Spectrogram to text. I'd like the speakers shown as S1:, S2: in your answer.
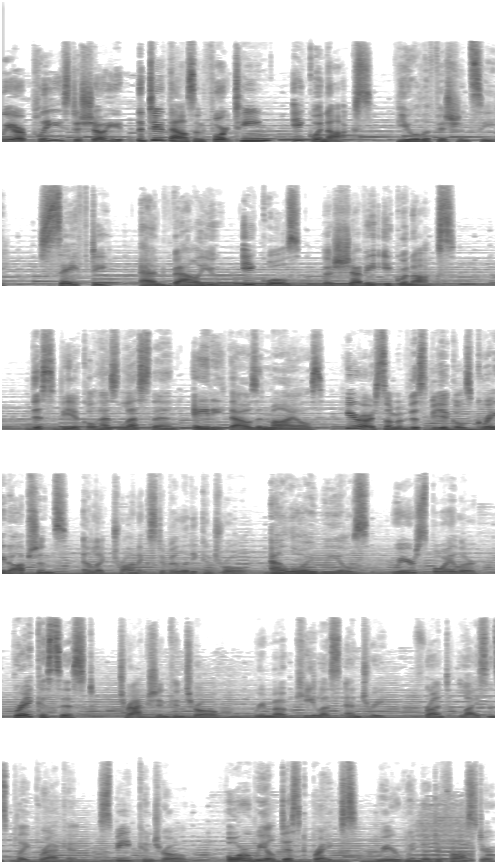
S1: We are pleased to show you the 2014 Equinox. Fuel efficiency, safety, and value equals the Chevy Equinox. This vehicle has less than 80,000 miles. Here are some of this vehicle's great options. Electronic stability control, alloy wheels, rear spoiler, brake assist, traction control, remote keyless entry, front license plate bracket, speed control, four-wheel disc brakes, rear window defroster.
